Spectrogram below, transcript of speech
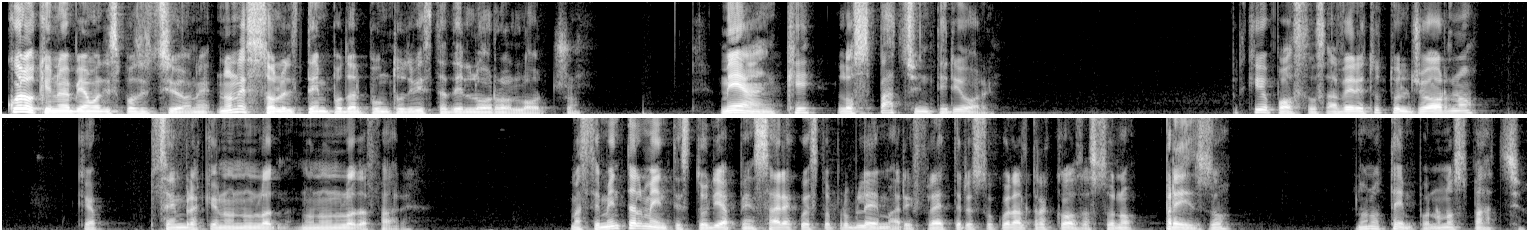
Quello che noi abbiamo a disposizione non è solo il tempo dal punto di vista dell'orologio, ma è anche lo spazio interiore che io posso avere tutto il giorno che sembra che non nulla, non ho nulla da fare. Ma se mentalmente sto lì a pensare a questo problema, a riflettere su quell'altra cosa, sono preso, non ho tempo, non ho spazio.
